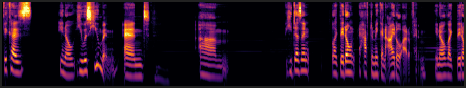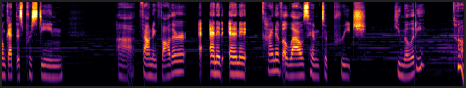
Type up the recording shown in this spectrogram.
because, you know, he was human and um, he doesn't, like, they don't have to make an idol out of him, you know, like, they don't get this pristine uh, founding father. And it, and it kind of allows him to preach humility. Huh.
